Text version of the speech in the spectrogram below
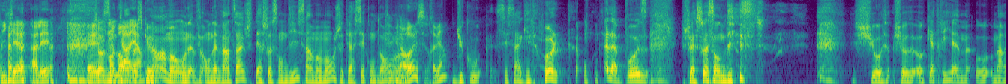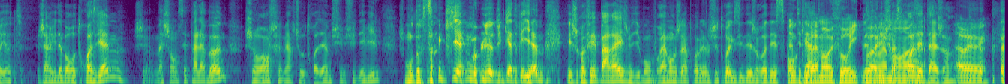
Nickel, allez. Et Changement de carrière. parce que- Non, mais on, a, on avait 25, j'étais à 70 à un moment, j'étais assez content. T'es hein. bien. Ah ouais, c'est très bien. Du coup, c'est ça qui est drôle. On a la pause. Je suis à 70. Je suis au, je suis au- au quatrième au Marriott. J'arrive d'abord au troisième. Je- ma chambre, c'est pas la bonne. Je range, je fais merde, je suis au troisième, je suis, je suis débile. Je monte au cinquième au lieu du quatrième. Et je refais pareil. Je me dis, bon, vraiment, j'ai un problème, je suis trop excité, je redescends. Ah, T'étais vraiment euphorique, Il a quoi. fallu que je fasse Vraiment, trois euh, étages. hein. Ah ouais, ouais.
